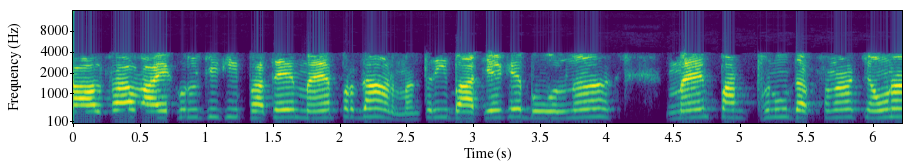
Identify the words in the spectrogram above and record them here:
ਖਾਲਸਾ, ਵਾਹਿਗੁਰੂ ਜੀ ਕੀ ਫਤਿਹ। ਮੈਂ ਪ੍ਰਧਾਨ ਮੰਤਰੀ ਬਾਜੇ ਕੇ ਬੋਲਣਾ। ਮੈਂ ਪੰਥ ਨੂੰ ਦੱਸਣਾ ਚਾਹਣਾ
